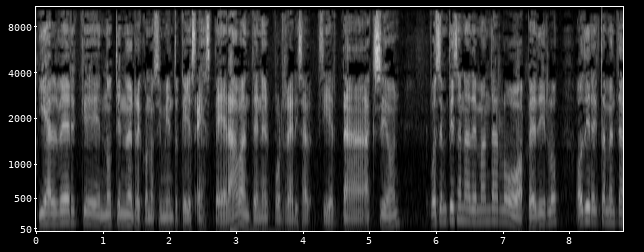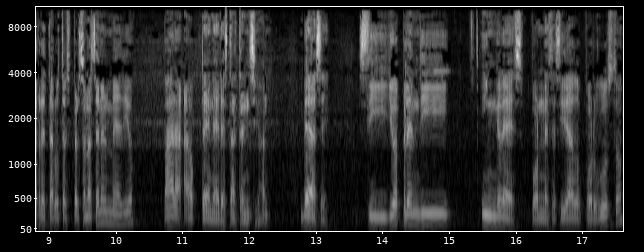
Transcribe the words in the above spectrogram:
y al ver que no tienen el reconocimiento que ellos esperaban tener por realizar cierta acción, pues empiezan a demandarlo o a pedirlo, o directamente a retar a otras personas en el medio para obtener esta atención. Véase, si yo aprendí inglés por necesidad o por gusto,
